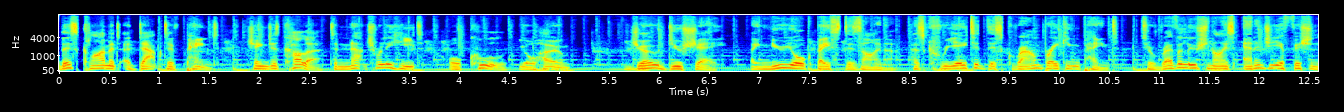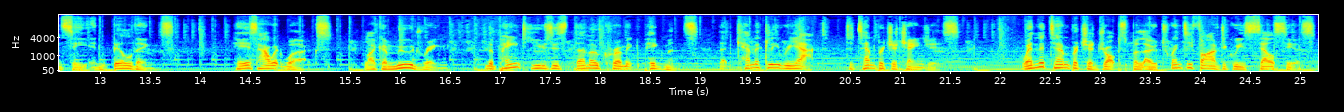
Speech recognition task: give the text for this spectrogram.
This climate-adaptive paint changes color to naturally heat or cool your home. Joe Doucet, a New York-based designer, has created this groundbreaking paint to revolutionize energy efficiency in buildings. Here's how it works. Like a mood ring, the paint uses thermochromic pigments that chemically react to temperature changes. When the temperature drops below 25 degrees Celsius,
